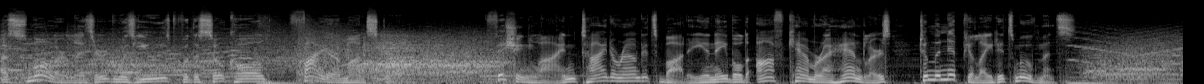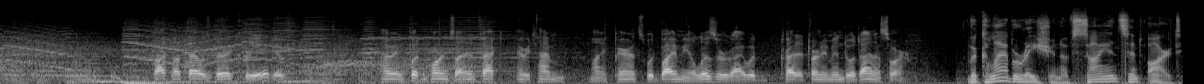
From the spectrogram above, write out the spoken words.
A smaller lizard was used for the so-called fire monster, fishing line tied around its body enabled off-camera handlers to manipulate its movements. I thought that was very creative. I mean, putting horns on, in fact, every time my parents would buy me a lizard, I would try to turn him into a dinosaur. The collaboration of science and art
